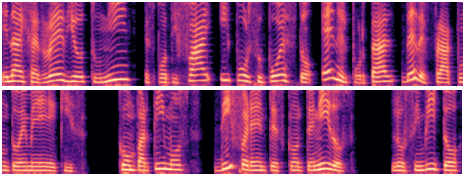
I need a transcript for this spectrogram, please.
en iHeartRadio, TuneIn, Spotify y por supuesto en el portal de defrag.mx. Compartimos diferentes contenidos. Los invito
